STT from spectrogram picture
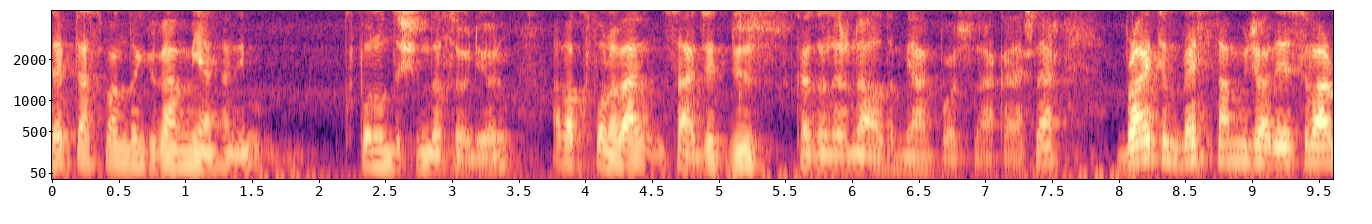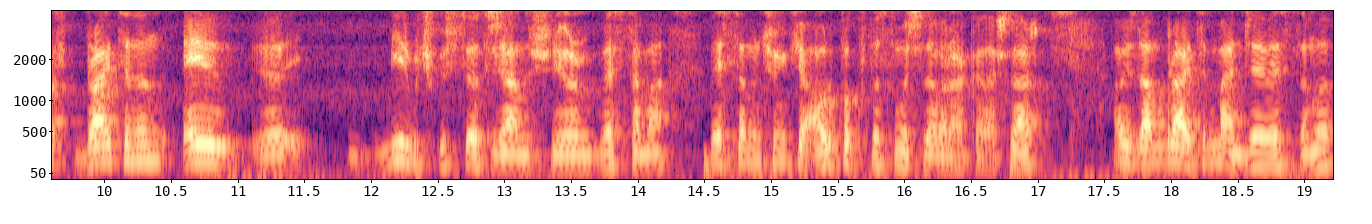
Deplasmanda güvenmeyen hani kuponun dışında söylüyorum. Ama kupona ben sadece düz kazanırını aldım Young Boys'un arkadaşlar. Brighton West Ham mücadelesi var. Brighton'ın ev e, bir buçuk üstü atacağını düşünüyorum West Ham'a. West Ham'ın çünkü Avrupa Kupası maçı da var arkadaşlar. O yüzden Brighton bence West Ham'ı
